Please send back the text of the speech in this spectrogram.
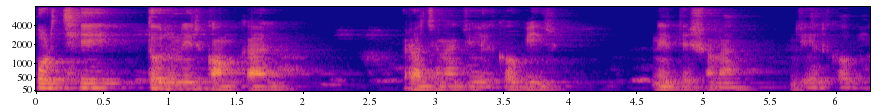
পড়ছি তরুণীর কঙ্কাল। রচনা জুয়েল কবির, নির্দেশনা জুয়েল কবির।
